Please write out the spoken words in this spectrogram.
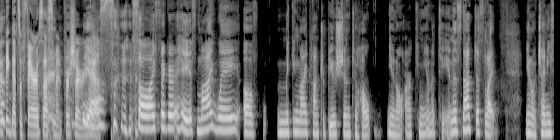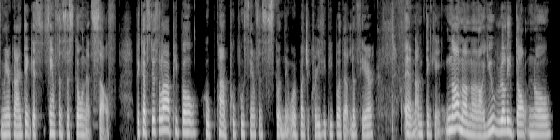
I think that's a fair assessment for sure. Yeah. Yes. so I figure, hey, it's my way of making my contribution to help, you know, our community. And it's not just like, you know, Chinese American, I think it's San Francisco in itself. Because there's a lot of people who kind of poo poo San Francisco and they were a bunch of crazy people that live here. And I'm thinking, no, no, no, no, you really don't know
